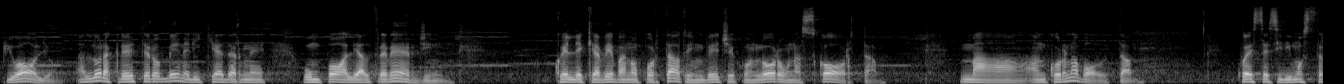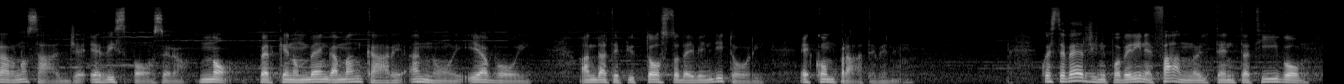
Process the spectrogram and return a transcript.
più olio. Allora credettero bene di chiederne un po' alle altre vergini, quelle che avevano portato invece con loro una scorta ma ancora una volta queste si dimostrarono sagge e risposero no, perché non venga a mancare a noi e a voi. Andate piuttosto dai venditori e compratevene. Queste vergini poverine fanno il tentativo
